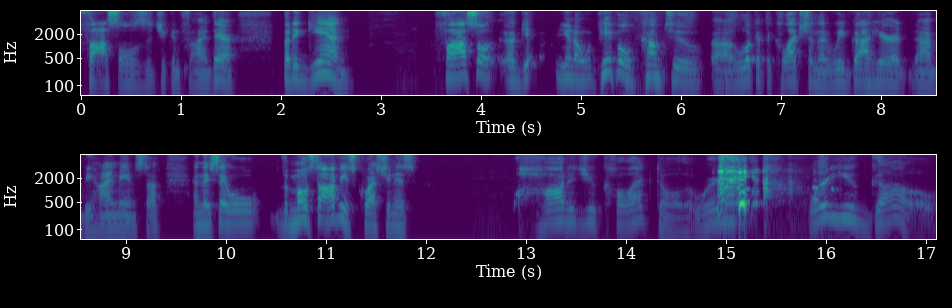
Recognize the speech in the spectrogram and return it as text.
fossils that you can find there. But again, fossil uh, you know people come to uh, look at the collection that we've got here at, uh, behind me and stuff and they say well the most obvious question is how did you collect all the where do you, where do you go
